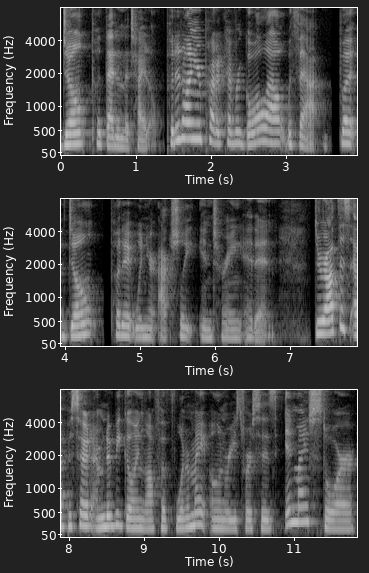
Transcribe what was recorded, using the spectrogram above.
don't put that in the title. Put it on your product cover, go all out with that, but don't put it when you're actually entering it in. Throughout this episode, I'm going to be going off of one of my own resources in my store,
